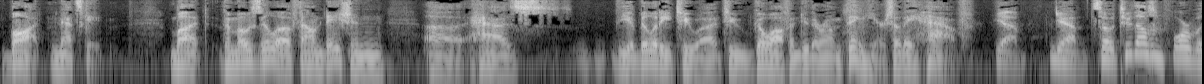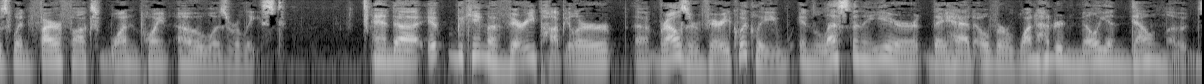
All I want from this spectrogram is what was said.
bought Netscape, but the Mozilla Foundation uh, has the ability to uh, to go off and do their own thing here. So they have. Yeah, yeah. So 2004 was when Firefox 1.0 was released, and uh, it became a very popular uh, browser very quickly. In less than a year, they had over 100 million downloads.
